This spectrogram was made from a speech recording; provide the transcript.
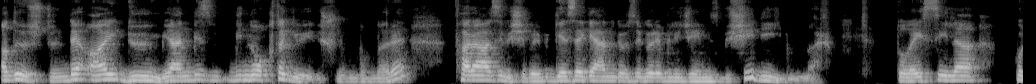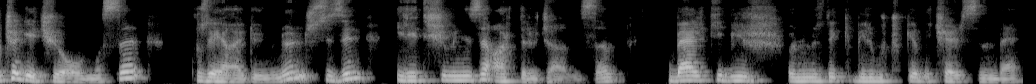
adı üstünde ay düğüm. Yani biz bir nokta gibi düşünün bunları. Farazi bir şey. Böyle bir gezegen göze görebileceğimiz bir şey değil bunlar. Dolayısıyla Koç'a geçiyor olması Kuzey ay düğümünün sizin iletişiminizi arttıracağınızı, belki bir önümüzdeki bir buçuk yıl içerisinde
